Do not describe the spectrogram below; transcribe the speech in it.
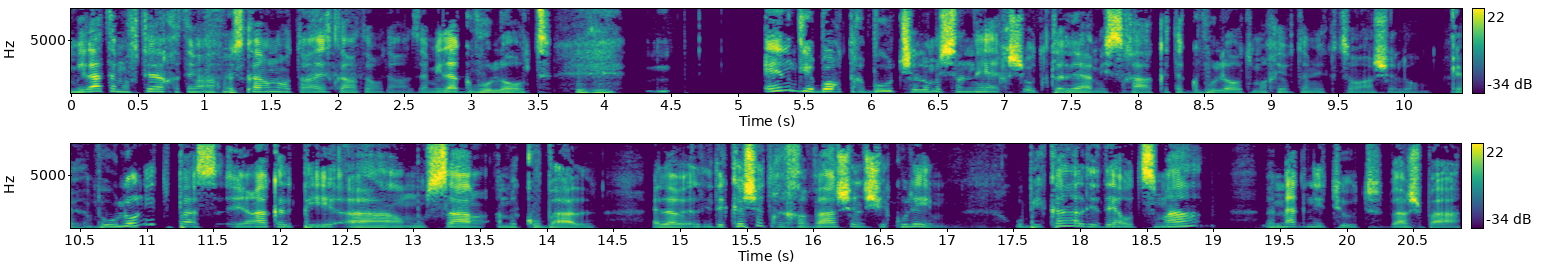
מילת המפתח, אתם, אנחנו הזכרנו אותה, הזכרת אותה, זה המילה גבולות. אין גיבור תרבות שלא משנה איכשהו את כללי המשחק, את הגבולות, מרחיב את המקצוע שלו. כן. והוא לא נתפס אה, רק על פי המוסר המקובל, אלא על ידי קשת רחבה של שיקולים. ובעיקר על ידי העוצמה ומגניטיות והשפעה.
